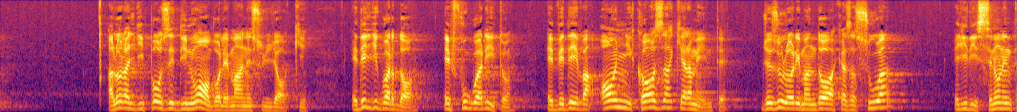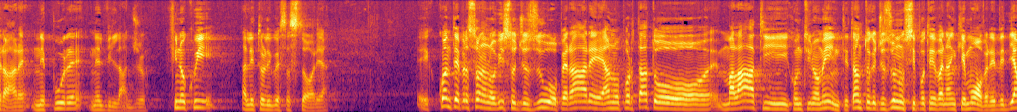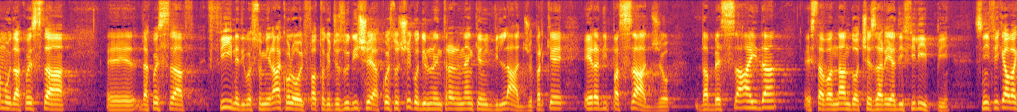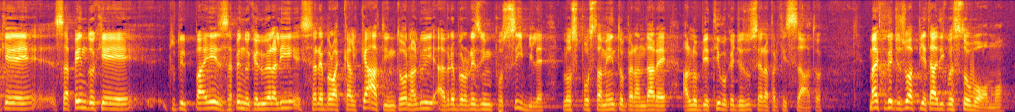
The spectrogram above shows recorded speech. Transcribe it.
Allora gli pose di nuovo le mani sugli occhi ed egli guardò e fu guarito e vedeva ogni cosa chiaramente. Gesù lo rimandò a casa sua e gli disse non entrare neppure nel villaggio. Fino qui la lettura di questa storia. E quante persone hanno visto Gesù operare e hanno portato malati continuamente, tanto che Gesù non si poteva neanche muovere. Vediamo da questa, eh, da questa fine di questo miracolo il fatto che Gesù dice a questo cieco di non entrare neanche nel villaggio, perché era di passaggio da Bessaida e stava andando a Cesarea di Filippi. Significava che sapendo che tutto il paese, sapendo che lui era lì, si sarebbero accalcati intorno a lui, avrebbero reso impossibile lo spostamento per andare all'obiettivo che Gesù si era prefissato. Ma ecco che Gesù ha pietà di questo uomo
